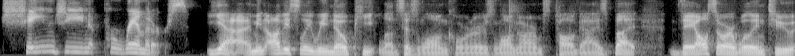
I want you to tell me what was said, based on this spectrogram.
changing parameters? Yeah, I mean, obviously, we know Pete loves his long corners, long arms, tall guys, but they also are willing to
